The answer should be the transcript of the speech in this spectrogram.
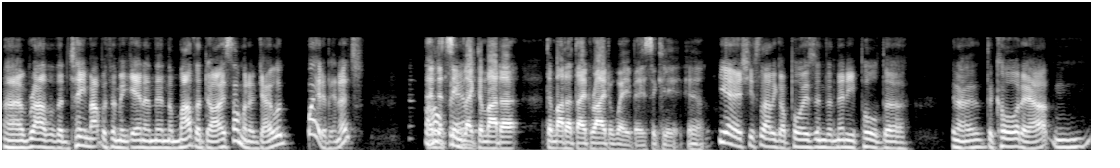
uh, rather than team up with them again and then the mother dies. Someone would go, look, wait a minute. And it seemed like the mother, the mother died right away, basically. Yeah. Yeah, she slowly got poisoned, and then he pulled the, you know, the cord out, and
